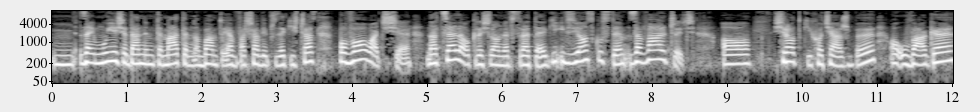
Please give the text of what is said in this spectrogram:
mm, zajmuje się danym tematem, no byłam to ja w Warszawie przez jakiś czas, powołać się na cele określone w strategii i w związku z tym zawalczyć o środki chociażby, o uwagę y,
